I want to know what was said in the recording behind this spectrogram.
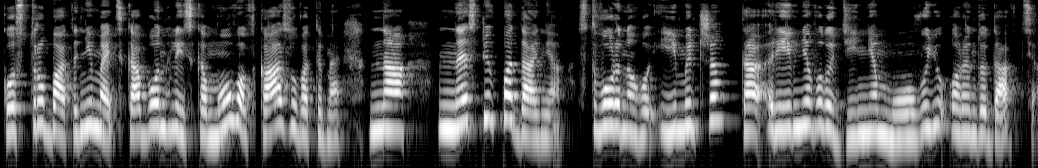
кострубата німецька або англійська мова вказуватиме на неспівпадання створеного іміджа та рівня володіння мовою орендодавця.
